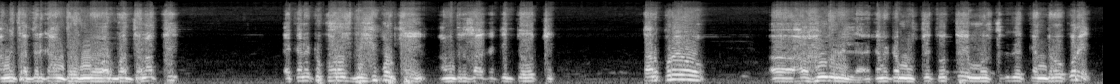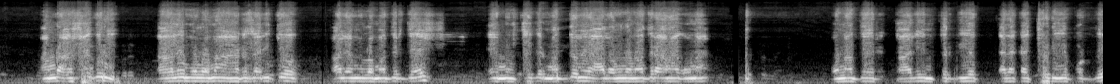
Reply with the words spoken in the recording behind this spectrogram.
আমি তাদেরকে আন্তরিক মোবারকবাদ জানাচ্ছি। এখানে একটু খরচ বেশি পড়ছে, আমাদের জায়গা কিনতে হচ্ছে। তারপরেও আলহামদুলিল্লাহ, এখানে একটা মসজিদ হচ্ছে মসজিদের কেন্দ্র করে আমরা আশা করি আলেম ওলামা হাটাজারি তো আলেম দেশ, এই মসজিদের মাধ্যমে আলেম ওলামাদের আনাগোনা, ওনাদের তালিম তরবিয়ত এলাকায় ছড়িয়ে পড়বে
